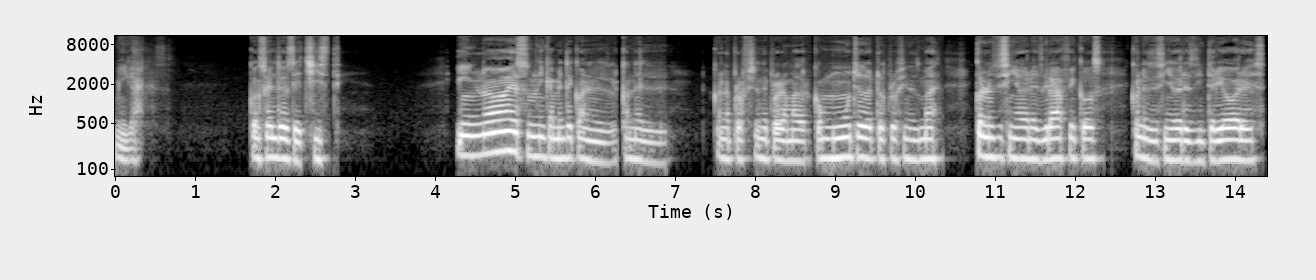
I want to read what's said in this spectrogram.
migajas, con sueldos de chiste. Y no es únicamente con el, con el con la profesión de programador, con muchas otras profesiones más, con los diseñadores gráficos, con los diseñadores de interiores,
